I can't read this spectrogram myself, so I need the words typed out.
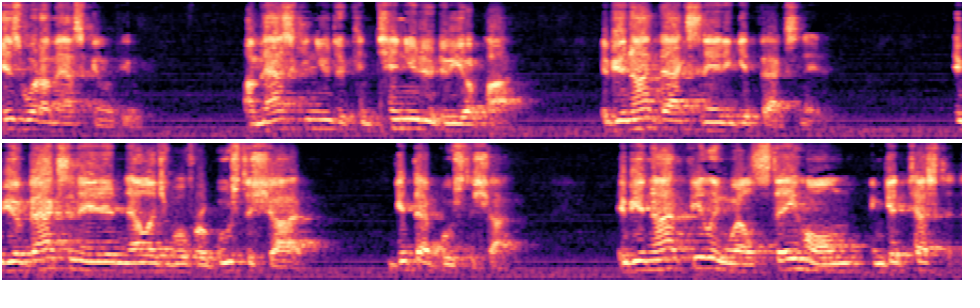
here's what I'm asking of you. I'm asking you to continue to do your part. If you're not vaccinated, get vaccinated. If you're vaccinated and eligible for a booster shot, get that booster shot. If you're not feeling well, stay home and get tested.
